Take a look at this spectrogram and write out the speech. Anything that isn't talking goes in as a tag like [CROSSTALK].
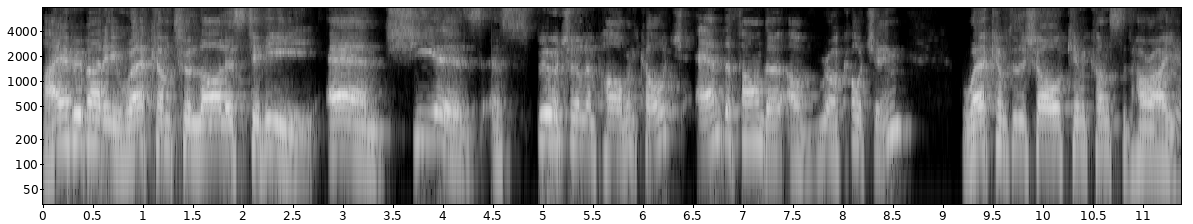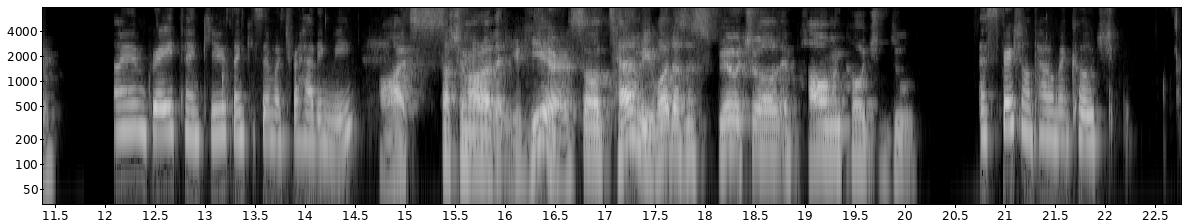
Hi, everybody. Welcome to Lawless TV. And she is a spiritual empowerment coach and the founder of Ruwa Coaching. Welcome to the show, Kim Konsten. How are you? I am great. Thank you. Thank you so much for having me. Oh, it's such an honor that you're here. So tell me, what does a spiritual empowerment coach do? A spiritual empowerment coach.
